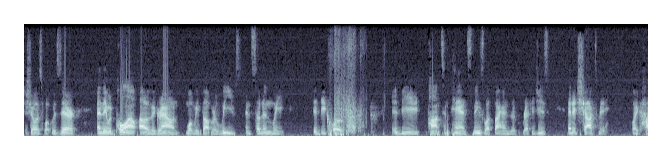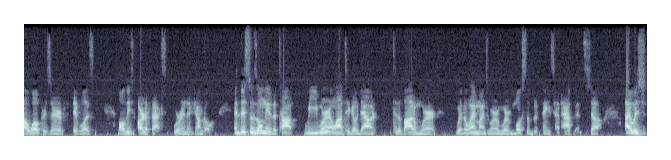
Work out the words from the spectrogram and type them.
to show us what was there. And they would pull out out of the ground what we thought were leaves, and suddenly it'd be clothes it'd be pots and pans, things left behind the refugees. And it shocked me, like how well preserved it was. All these artifacts were in the jungle. And this was only at the top. We weren't allowed to go down to the bottom where, where the landmines were, where most of the things had happened. So I was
